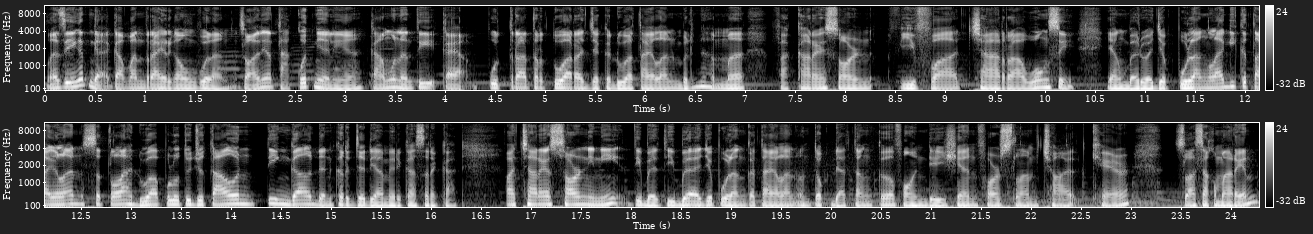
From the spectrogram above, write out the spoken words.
masih inget nggak kapan terakhir kamu pulang? Soalnya takutnya nih ya, kamu nanti kayak putra tertua raja kedua Thailand bernama Fakaresorn Viva Cara Wongse yang baru aja pulang lagi ke Thailand setelah 27 tahun tinggal dan kerja di Amerika Serikat. Pacarnya Sorn ini tiba-tiba aja pulang ke Thailand untuk datang ke Foundation for Slum Child Care. Selasa kemarin,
